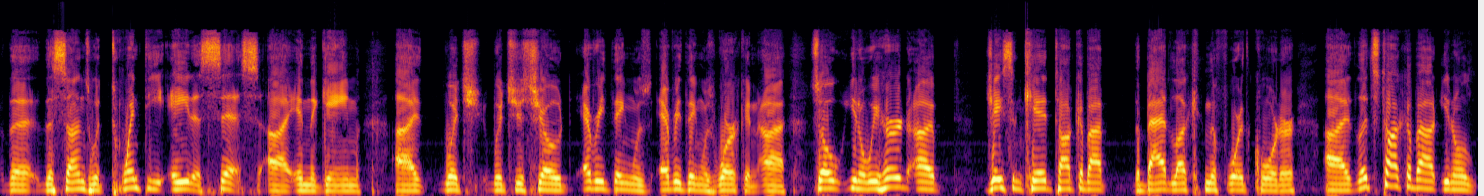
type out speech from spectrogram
the the Suns with 28 assists uh, in the game, uh, which which just showed everything was everything was working. Uh, so you know, we heard uh, Jason Kidd talk about the bad luck in the fourth quarter. Uh, let's talk about you know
